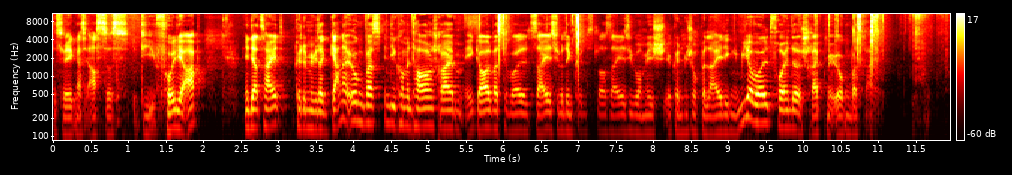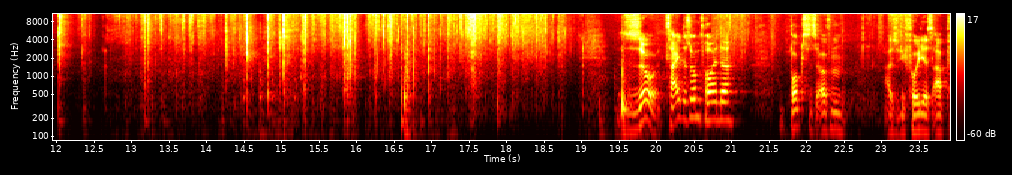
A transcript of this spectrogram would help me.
Deswegen als erstes die Folie ab. In der Zeit könnt ihr mir wieder gerne irgendwas in die Kommentare schreiben, egal was ihr wollt, sei es über den Künstler, sei es über mich. Ihr könnt mich auch beleidigen, wie ihr wollt, Freunde, schreibt mir irgendwas rein. So, Zeit ist um, Freunde. Box ist offen, also die Folie ist ab.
